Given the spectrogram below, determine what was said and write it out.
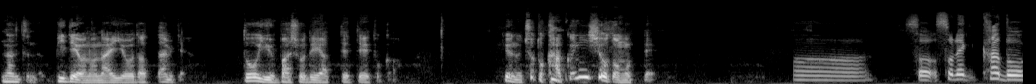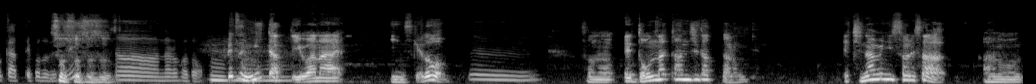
なんつうんだ、ビデオの内容だったみたいな。どういう場所でやっててとか。っていうのをちょっと確認しようと思って。ああ、そ、それかどうかってことですそうね。そうそうそう。ああ、なるほど。別に見たって言わないんですけど、うん。その、え、どんな感じだったの？みたいな。え、ちなみにそれさ、あの、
